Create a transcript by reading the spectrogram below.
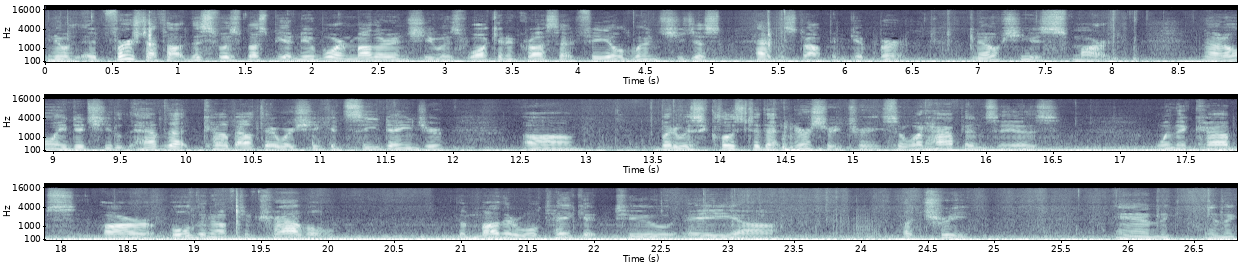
You know, at first I thought this was must be a newborn mother and she was walking across that field when she just had to stop and give birth. No, she was smart. Not only did she have that cub out there where she could see danger, um, but it was close to that nursery tree. So what happens is when the cubs are old enough to travel, the mother will take it to a uh, a tree, and the, and the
